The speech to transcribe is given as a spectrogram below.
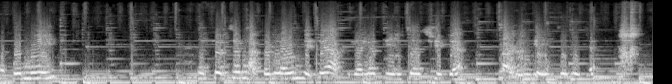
घेते मी कुकरचं झाकण लावून घेते. आपल्याला तीन चार शिट्या काढून घ्यायच्या होत्या.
